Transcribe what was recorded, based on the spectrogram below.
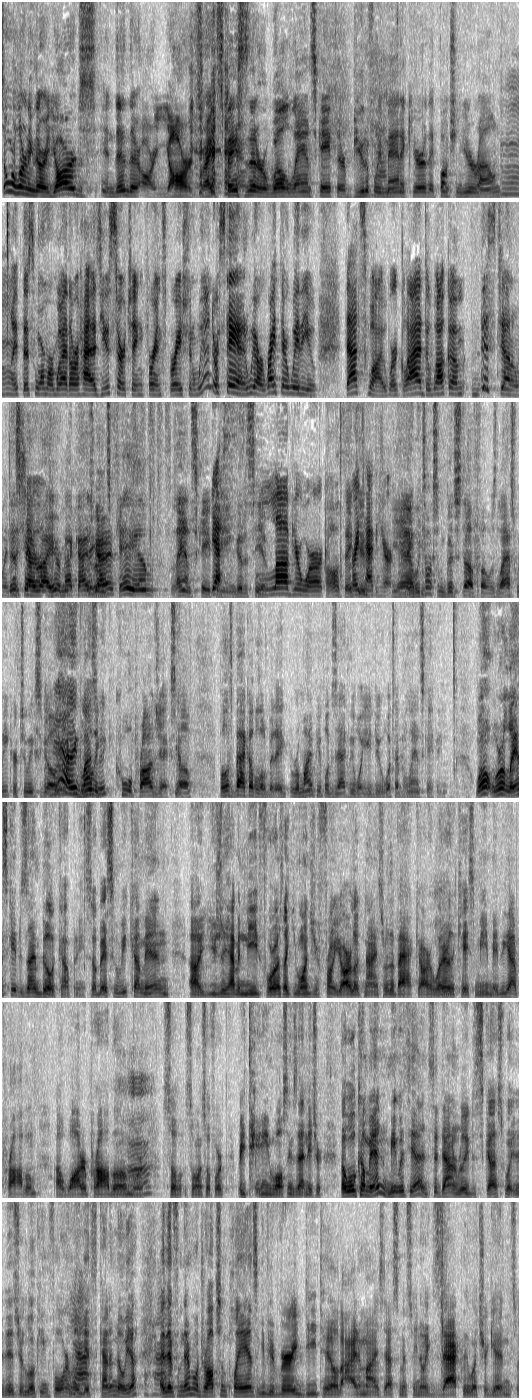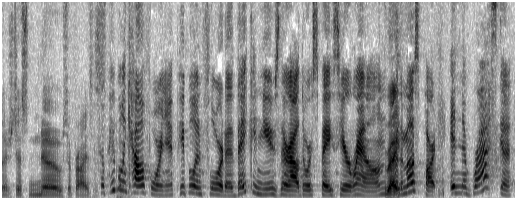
So we're learning there are yards and then there are yards, right? Spaces that are well landscaped, they're beautifully Yeah. manicured, they function year round. Mm, If this warmer weather has you searching for inspiration, we understand. We are right there with you. That's why we're glad to welcome this gentleman This to the guy show. right here, Matt Keiser, guys. owns KM Landscaping. Yes. Good to see you. Love your work. Oh, thank Great you. to have you here. Yeah, we talked some good stuff. Uh, it was last week or two weeks ago. Yeah, I think last really week. cool projects. Uh, but let's back up a little bit. Remind people exactly what you do. What type of landscaping? Well, we're a landscape design build company. So basically, we come in, uh, usually have a need for us, like you want your front yard look nice, or the backyard, or whatever the case may be. Maybe you got a problem, a water problem, or mm-hmm. so so on and so forth, retaining walls, things of that nature. But we'll come in, meet with you, and sit down and really discuss what it is you're looking for, and Yeah. really get to kind of know you. Uh-huh. And then from there, we'll draw up some plans and give you a very detailed, itemized estimate, so you know exactly what you're getting. So there's just no surprises. So people in California, people in Florida, they can use their outdoor space year round for the most part. In Nebraska,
